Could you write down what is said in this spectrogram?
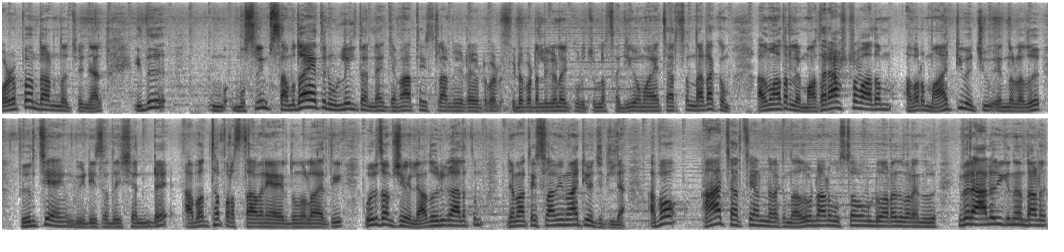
കുഴപ്പം എന്താണെന്ന് വെച്ച് കഴിഞ്ഞാൽ ഇത് മുസ്ലിം സമുദായത്തിനുള്ളിൽ തന്നെ ജമാഅത്തെ ഇസ്ലാമിയുടെ ഇടപെട- ഇടപെടലുകളെ കുറിച്ചുള്ള സജീവമായ ചർച്ച നടക്കും. അതുമാത്രമല്ല മതരാഷ്ട്രവാദം അവർ മാറ്റിവെച്ചു എന്നുള്ളത് തീർച്ചയായും വി ഡി സതീശന്റെ അബദ്ധ പ്രസ്താവനയായിരുന്നു എന്നുള്ള കാര്യത്തിൽ ഒരു സംശയമില്ല അതൊരു കാലത്തും ജമാഅത്തെ ഇസ്ലാമി മാറ്റിവെച്ചിട്ടില്ല. അപ്പോൾ ആ ചർച്ചയാണ് നടക്കുന്നത്. അതുകൊണ്ടാണ് മുസ്തഫ മുണ്ടു പറയുന്നത് പറയുന്നത്. ഇവർ ആലോചിക്കുന്നത് എന്താണ്?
